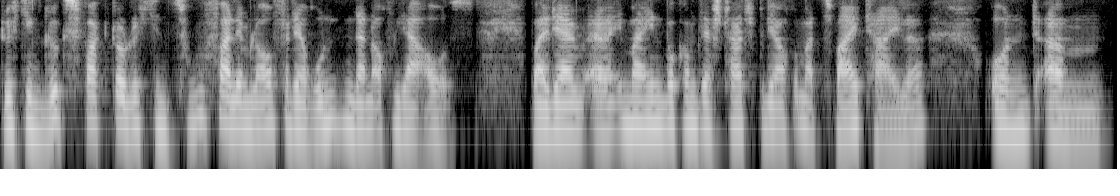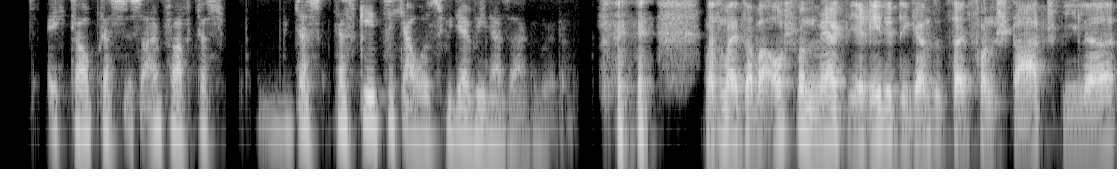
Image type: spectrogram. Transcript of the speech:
durch den Glücksfaktor, durch den Zufall im Laufe der Runden dann auch wieder aus, weil der äh, immerhin bekommt der Startspieler auch immer zwei Teile. Und ähm, ich glaube, das ist einfach das das, das geht sich aus, wie der Wiener sagen würde. Was man jetzt aber auch schon merkt, ihr redet die ganze Zeit von Startspieler,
